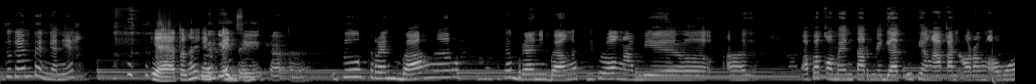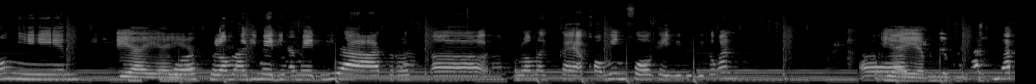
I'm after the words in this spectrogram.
itu campaign kan ya Ya, atau kan campaign sih. itu keren banget maksudnya berani banget gitu loh ngambil eh, apa komentar negatif yang akan orang omongin Iya, iya, iya. terus belum lagi media-media terus eh, belum lagi kayak kominfo kayak gitu-gitu kan Eh, Iya, iya, bener-bener. mereka siap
